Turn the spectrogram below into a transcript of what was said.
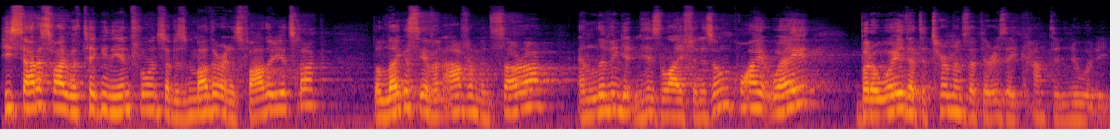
He's satisfied with taking the influence of his mother and his father, Yitzchak, the legacy of an Avram and Sarah, and living it in his life in his own quiet way, but a way that determines that there is a continuity.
